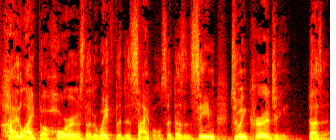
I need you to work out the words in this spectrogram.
highlight the horrors that await the disciples? It doesn't seem too encouraging, does it?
